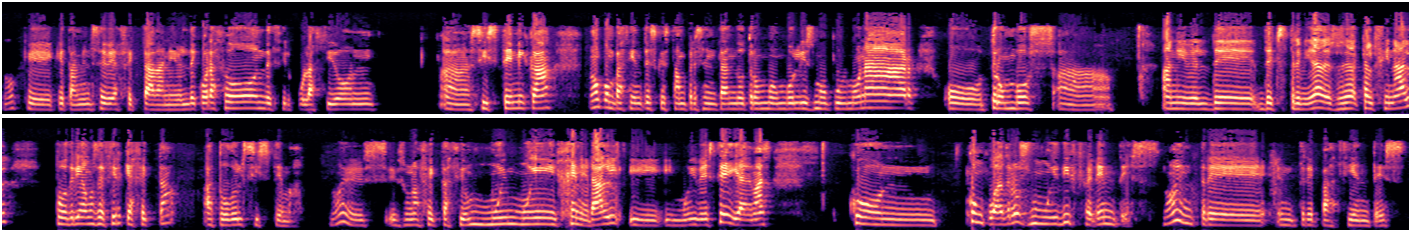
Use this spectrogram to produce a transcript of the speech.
¿no? que, también se ve afectada a nivel de corazón, de circulación Uh, sistémica ¿no? con pacientes que están presentando tromboembolismo pulmonar o trombos uh, a nivel de, de, extremidades. O sea que al final podríamos decir que afecta a todo el sistema. ¿no? Es, es, una afectación muy, muy general y, y muy bestia y además con, con cuadros muy diferentes ¿no? entre, entre pacientes.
